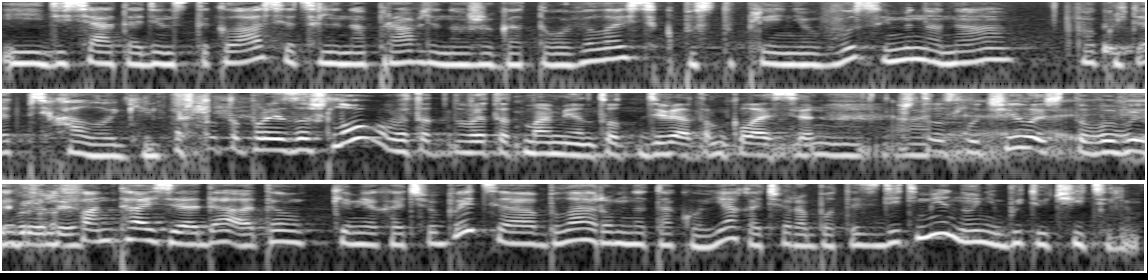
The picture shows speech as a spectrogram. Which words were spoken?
И 10-11 класс я целенаправленно уже готовилась к поступлению в ВУЗ именно на факультет психологии. А что-то произошло в этот, в этот момент, вот в девятом классе? Что случилось, что вы выбрали? Фантазия, да, о том, кем я хочу быть, а, была ровно такой. Я хочу работать с детьми, но не быть учителем.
